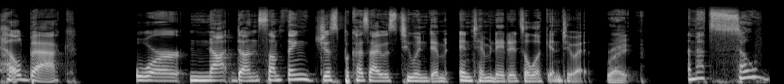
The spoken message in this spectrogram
held back or not done something just because I was too intim- intimidated to look into it. Right. And that's so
